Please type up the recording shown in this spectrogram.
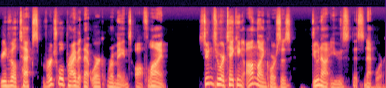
Greenville Tech's virtual private network remains offline. Students who are taking online courses do not use this network.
